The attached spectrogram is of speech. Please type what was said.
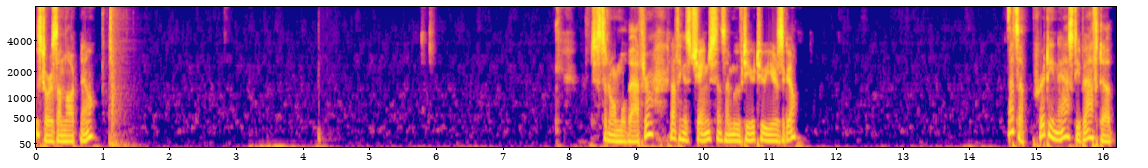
The door is unlocked now. Just a normal bathroom. Nothing has changed since I moved here two years ago. That's a pretty nasty bathtub.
